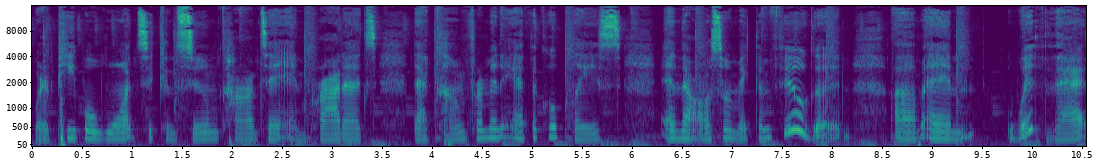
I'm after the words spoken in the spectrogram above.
where people want to consume content and products that come from an ethical place and that also make them feel good. Um, and with that,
